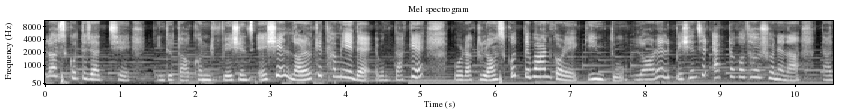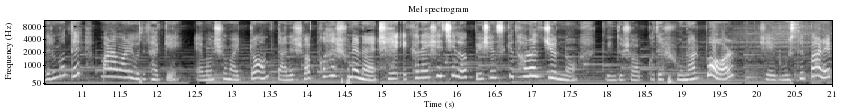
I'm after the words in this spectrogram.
লস করতে যাচ্ছে। কিন্তু তখন পেশেন্স এসে লরেলকে থামিয়ে দেয় এবং তাকে প্রোডাক্ট লঞ্চ করতে বারণ করে। কিন্তু লরেল পেশেন্সের একটা কথাও শোনে না। তাদের মধ্যে মারামারি হতে থাকে। এমন সময় টম তাদের সব কথা শুনে নেয়। সে এখানে এসেছিল পেশেন্সকে ধরার জন্য। কিন্তু সব কথা শোনার পর সে বুঝতে পারে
